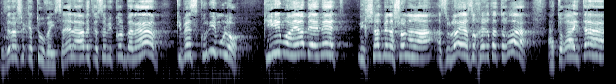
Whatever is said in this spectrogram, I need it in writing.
וזה מה שכתוב, וישראל אהב את יוסף מכל בניו, כי בן זקונים הוא לו. כי אם הוא היה באמת נכשל בלשון הרע, אז הוא לא היה זוכר את התורה. התורה הייתה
